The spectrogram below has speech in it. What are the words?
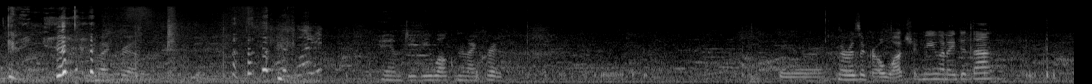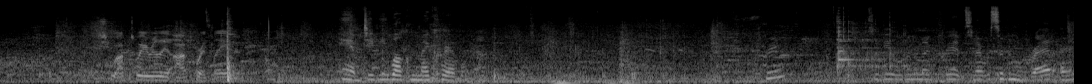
My crib. Hey, MTV, welcome to my crib. There was a girl watching me when I did that. She walked away really awkwardly. Hey, MTV, welcome to my crib. To be one of my cribs. Tonight we're serving bread only.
